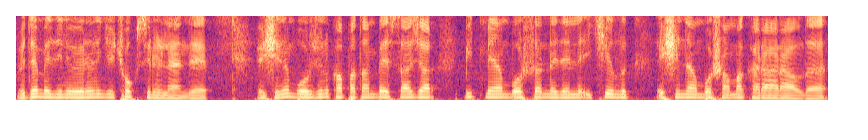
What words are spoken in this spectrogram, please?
ödemediğini öğrenince çok sinirlendi. Eşinin borcunu kapatan Beste Acar, bitmeyen borçları nedeniyle 2 yıllık eşinden boşanma kararı aldı.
